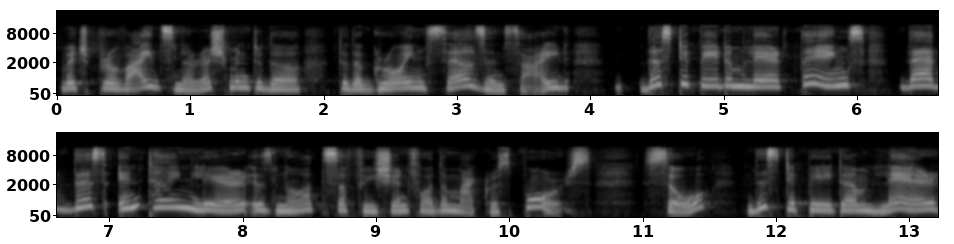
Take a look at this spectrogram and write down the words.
which provides nourishment to the, to the growing cells inside, this tapetum layer thinks that this intine layer is not sufficient for the microspores. So, this tapetum layer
